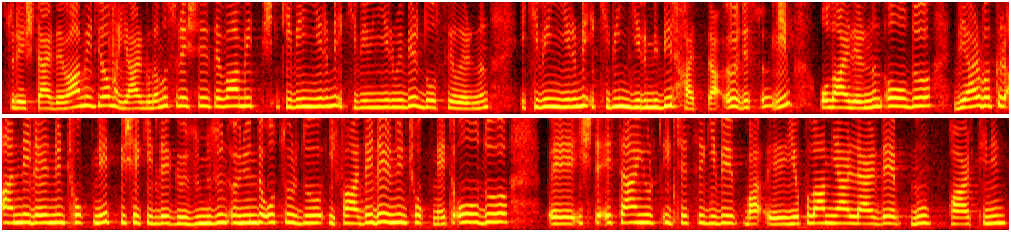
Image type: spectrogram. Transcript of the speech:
süreçler devam ediyor ama yargılama süreçleri devam etmiş. 2020-2021 dosyalarının 2020-2021 hatta öyle söyleyeyim olaylarının olduğu, Diyarbakır annelerinin çok net bir şekilde gözümüzün önünde oturduğu, ifadelerinin çok net olduğu, e, işte Esenyurt ilçesi gibi e, yapılan yerlerde bu partinin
